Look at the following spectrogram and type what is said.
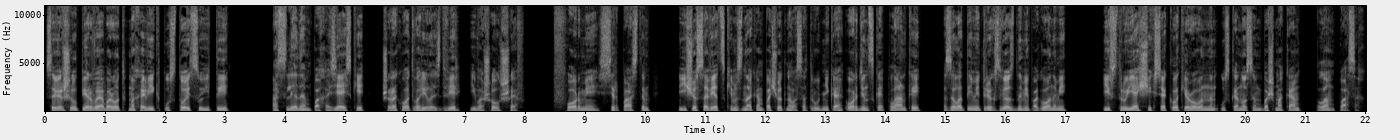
совершил первый оборот маховик пустой суеты, а следом, по-хозяйски, широко отворилась дверь и вошел шеф. В форме, с серпастым, еще советским знаком почетного сотрудника, орденской планкой, золотыми трехзвездными погонами и в струящихся к лакированным узконосым башмакам лампасах.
